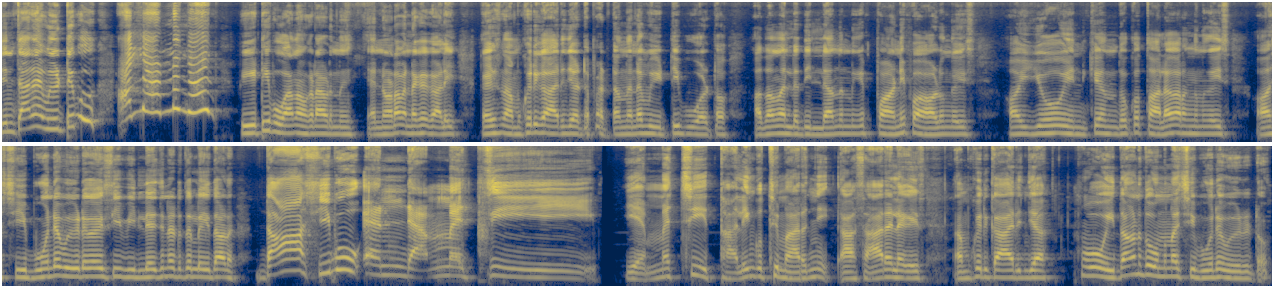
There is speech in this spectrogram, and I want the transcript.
ചിന്താനെ വീട്ടിൽ പോ. അല്ല വീട്ടിൽ പോകാൻ നോക്കടാ അവിടുന്ന്. എന്നോട് അവന്റെയൊക്കെ കളി. ഗൈസ് നമുക്കൊരു കാര്യം ചെയ്യട്ടെ. പെട്ടെന്ന് തന്നെ വീട്ടിൽ പോകട്ടോ അതാ നല്ലത് ഇല്ലാന്നുണ്ടെങ്കിൽ പണി പാളും ഗൈസ് അയ്യോ എനിക്ക് എന്തൊക്കെ തല കറങ്ങുന്നു ഗൈസ് ആ ഷിബുവിന്റെ വീട് ഗൈസ് ഈ വില്ലേജിന്റെ അടുത്തുള്ള ഇതാണ്. ഡാ ഷിബു എന്റെ അമ്മച്ചി. എമ്മച്ചി തലയും കുത്തി മറിഞ്ഞ് ആ സാരല്ല ഗൈസ് നമുക്കൊരു കാര്യം ചെയ്യാം. ഓ ഇതാണ് തോന്നുന്നത് ഷിബുവിന്റെ വീട് കേട്ടോ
